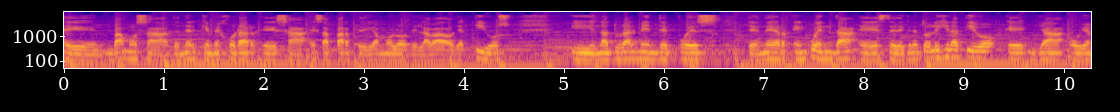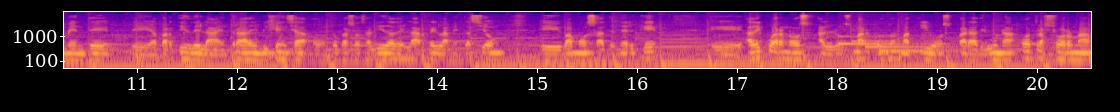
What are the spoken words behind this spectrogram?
eh, vamos a tener que mejorar esa, esa parte, digámoslo, de lavado de activos y naturalmente pues tener en cuenta este decreto legislativo que ya obviamente eh, a partir de la entrada en vigencia o en todo caso a salida de la reglamentación eh, vamos a tener que adecuarnos a los marcos normativos para de una otra forma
